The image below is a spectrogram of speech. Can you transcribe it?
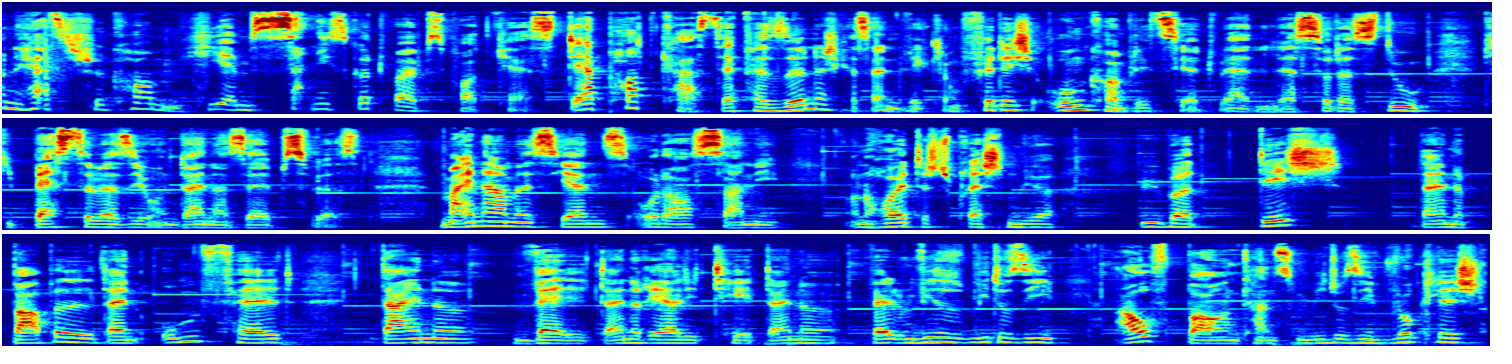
und herzlich willkommen hier im Sunny's Good Vibes Podcast, der Podcast, der Persönlichkeitsentwicklung für dich unkompliziert werden lässt, sodass du die beste Version deiner selbst wirst. Mein Name ist Jens oder auch Sunny und heute sprechen wir über dich, deine Bubble, dein Umfeld, deine Welt, deine Realität, deine Welt und wie du, wie du sie aufbauen kannst und wie du sie wirklich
